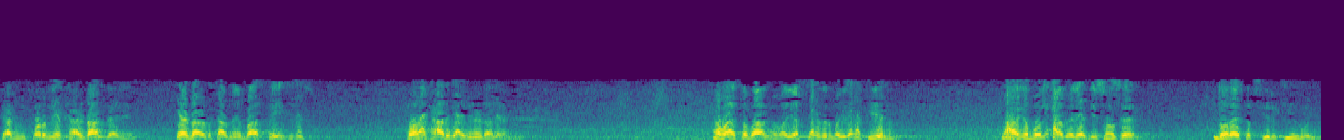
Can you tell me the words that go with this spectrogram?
کہ آدمی فوراً ہتھیار ڈال دیں کیا ڈاکٹر صاحب نے بات کہی تھی؟ فوراً ہتھیار بھی نہیں ڈالے ہمارے تو بعد میں ہماری اختر سے مجھے رکھتی ہے نا۔ وہاں کے مولک حدیثوں سے دورہ تفسیر کیے ہوئے ہیں۔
